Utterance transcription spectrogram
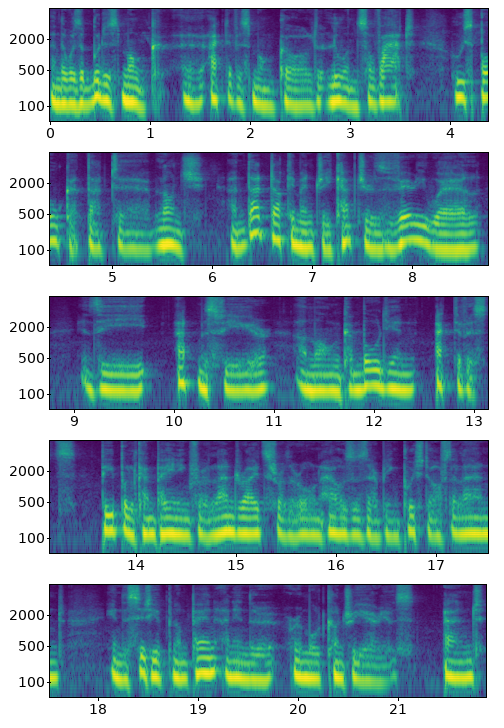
And there was a Buddhist monk, uh, activist monk called Luon Sovath, who spoke at that uh, lunch. And that documentary captures very well the atmosphere among Cambodian activists, people campaigning for land rights for their own houses. They're being pushed off the land in the city of Phnom Penh and in the remote country areas. And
